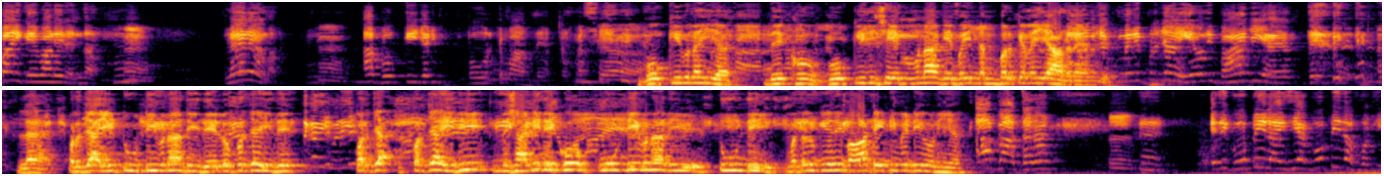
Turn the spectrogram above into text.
ਭਾਈਕੇ ਵਾਲੇ ਰਹਿੰਦਾ। ਹਾਂ ਮਹਿਰਿਆਂ ਦਾ ਆ ਬੋਕੀ ਜਿਹੜੀ ਬੋਰ ਚ ਮਾਰਦੇ ਆ। ਅੱਛਾ। ਬੋਕੀ ਬਣਾਈ ਆ। ਦੇਖੋ ਬੋਕੀ ਦੀ ਸ਼ੇਪ ਬਣਾ ਕੇ ਬਈ ਨੰਬਰ ਕਿਵੇਂ ਯਾਦ ਰਹਿਣਗੇ। ਮੇਰੀ ਭਰਜਾਈ ਆ ਉਹਦੀ ਬਾਹ ਜੀ ਆ ਦੇਖੋ। ਲੈ ਭਰਜਾਈ ਟੂਡੀ ਬਣਾਦੀ ਦੇ ਲੋ ਭਰਜਾਈ ਦੇ। ਭਰਜਾ ਭਰਜਾਈ ਦੀ ਨਿਸ਼ਾਨੀ ਦੇਖੋ ਕੂੰਡੀ ਬਣਾਦੀ ਟੂੰਡੀ। ਮਤਲਬ ਕਿ ਉਹਦੀ ਬਾਹ ਟੇਢੀ ਮੇਢੀ ਹੋਣੀ ਆ। ਆ ਬਾਦਰ ਹਾਂ ਇਹਦੀ ਗੋਭੀ ਲਾਈ ਸੀ ਆ ਗੋਭੀ ਦਾ ਫੋਟੀ ਆ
